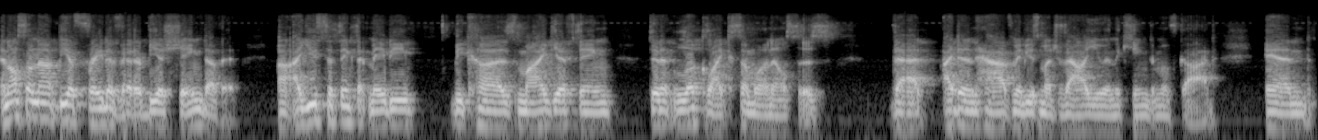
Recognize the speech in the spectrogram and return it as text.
and also not be afraid of it or be ashamed of it. Uh, I used to think that maybe because my gifting didn't look like someone else's that I didn't have maybe as much value in the kingdom of God. And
